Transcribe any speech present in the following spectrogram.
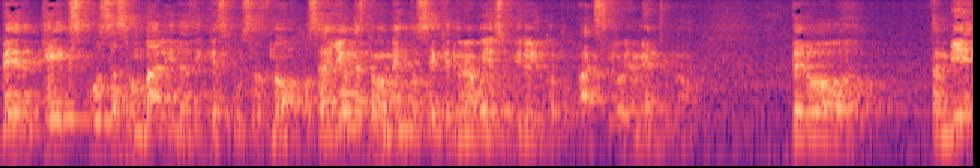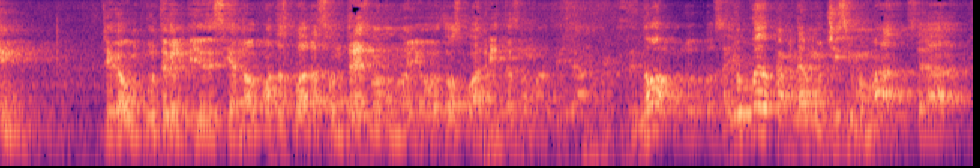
ver qué excusas son válidas y qué excusas no. O sea, yo en este momento sé que no me voy a subir el Cotopaxi, obviamente, ¿no? Pero también llegaba un punto en el que yo decía, no, ¿cuántas cuadras son? Tres, no, no, no, yo dos cuadritas nomás, y ya. No, o sea, yo puedo caminar muchísimo más, o sea,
